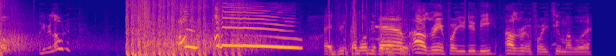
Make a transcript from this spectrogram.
Oh. He reloaded. Oh! Oh! Hey, Drew, come on. I was rooting for you, doobie. I was rooting for you too, my boy.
